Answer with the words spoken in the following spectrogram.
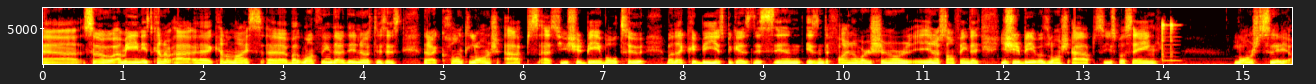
Uh, so I mean, it's kind of uh, uh, kind of nice. Uh, but one thing that I did notice is that I can't launch apps as you should be able to. But that could be just because this isn't, isn't the final version, or you know something that you should be able to launch apps just by saying launch Cydia.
